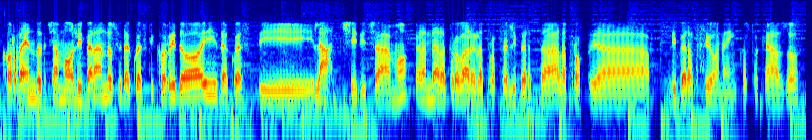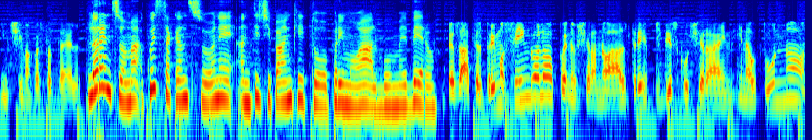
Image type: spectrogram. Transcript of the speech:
correndo, diciamo, liberandosi da questi corridoi, da questi lacci, diciamo, per andare a trovare la propria libertà, la propria liberazione in questo caso, in cima a questo hotel. Lorenzo, ma questa canzone anticipa anche il tuo primo album, è vero? Esatto, il primo singolo, poi ne usciranno altri. Il disco uscirà in, in autunno,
